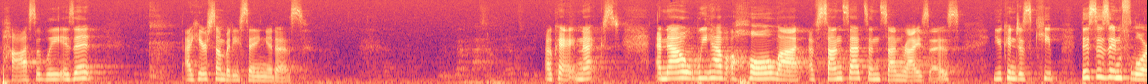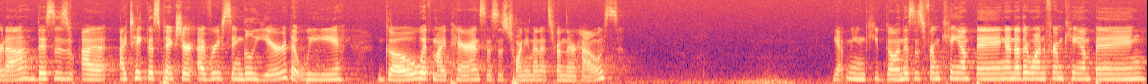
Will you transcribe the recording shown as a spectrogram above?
possibly. Is it? I hear somebody saying it is. Okay, next. And now we have a whole lot of sunsets and sunrises. You can just keep this is in Florida. This is, uh, I take this picture every single year that we go with my parents. This is 20 minutes from their house. Yep, you can keep going. This is from camping, another one from camping.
